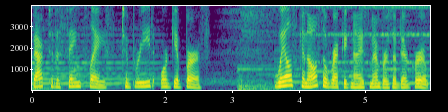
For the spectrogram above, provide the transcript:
back to the same place to breed or give birth. Whales can also recognize members of their group.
